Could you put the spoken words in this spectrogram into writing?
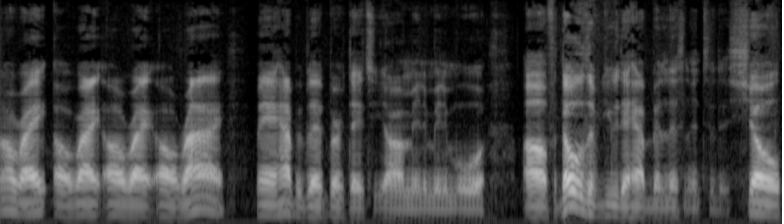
All right, all right, all right, all right. Man, happy blessed birthday to y'all, many, many more. Uh, for those of you that have been listening to the show,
